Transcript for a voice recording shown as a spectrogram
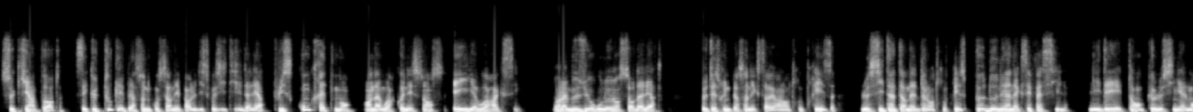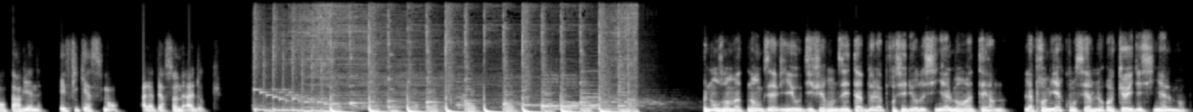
Ce qui importe, c'est que toutes les personnes concernées par le dispositif d'alerte puissent concrètement en avoir connaissance et y avoir accès. Dans la mesure où le lanceur d'alerte peut être une personne extérieure à l'entreprise, le site Internet de l'entreprise peut donner un accès facile. L'idée étant que le signalement parvienne efficacement à la personne ad hoc. Venons-en maintenant, Xavier, aux différentes étapes de la procédure de signalement interne. La première concerne le recueil des signalements.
